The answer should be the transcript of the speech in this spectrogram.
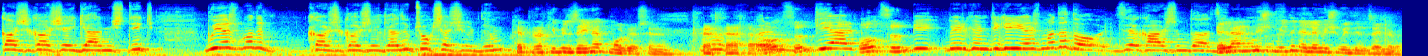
karşı karşıya gelmiştik. Bu yarışmada karşı karşıya geldik. Çok şaşırdım. Hep rakibin Zeynep mi oluyor senin? Olsun. Diğer Olsun. bir, bir önceki yarışmada da o karşımda. Zeynep Elenmiş oldu. miydin, elemiş miydin Zeynep'e?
